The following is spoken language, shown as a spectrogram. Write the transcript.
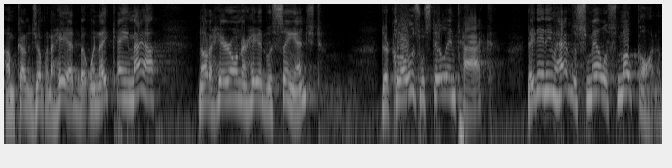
I'm kind of jumping ahead, but when they came out, not a hair on their head was singed. Their clothes were still intact. They didn't even have the smell of smoke on them.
